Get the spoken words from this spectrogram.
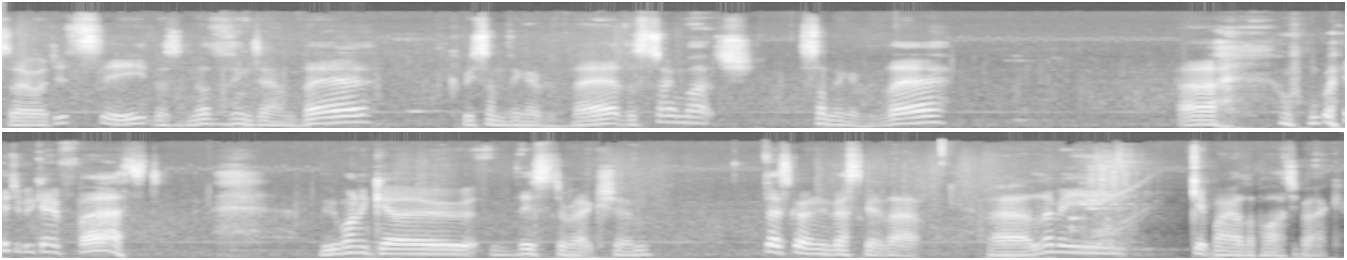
So I did see there's another thing down there. Could be something over there. There's so much. Something over there. Uh, where do we go first? We want to go this direction. Let's go and investigate that. Uh, let me get my other party back.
